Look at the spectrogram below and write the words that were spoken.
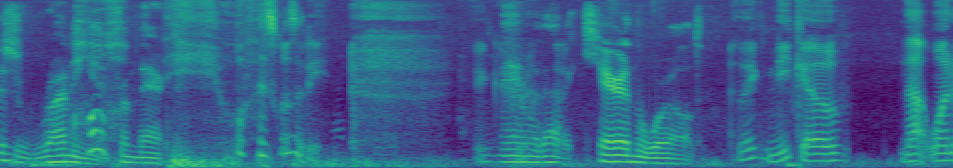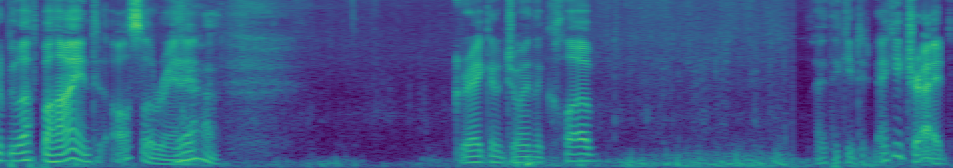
Just running Oh. it from there. He was, wasn't he? Man without a care in the world. I think Nico, not one to be left behind, also ran Yeah. it. Greg gonna join the club. I think he did. I think he tried.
